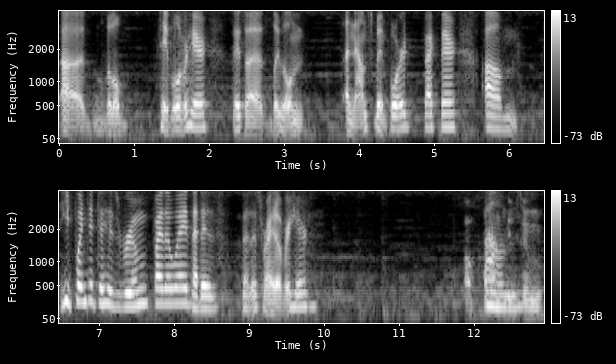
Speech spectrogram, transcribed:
uh little table over here. There's a like little announcement board back there. Um, he pointed to his room, by the way. That is that is right over here. Oh, on, let me Um, zoom.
